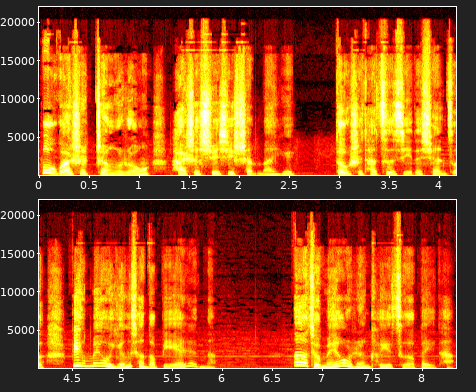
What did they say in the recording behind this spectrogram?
不管是整容还是学习沈曼玉，都是他自己的选择，并没有影响到别人呢，那就没有人可以责备他。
